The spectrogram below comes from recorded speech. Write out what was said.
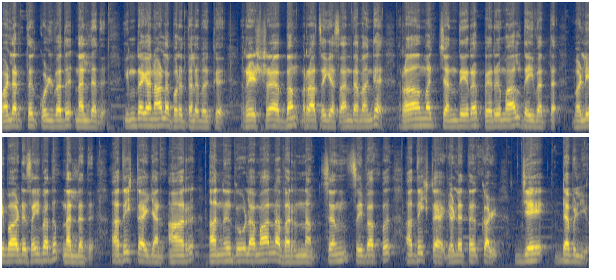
வளர்த்து கொள்வது நல்லது. இன்றைய நாளை பொறுத்தளவுக்கு ரிஷபம் ராசியை சார்ந்தவங்க ராமச்சந்திர பெருமாள் தெய்வத்தை வழிபாடு செய்வதும் நல்லது. அதிர்ஷ்ட எண் ஆறு அனுகூலமான வர்ணம் சென் சிவப்பு அதிர்ஷ்ட எழுத்துக்கள் ஜே டபிள்யூ.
